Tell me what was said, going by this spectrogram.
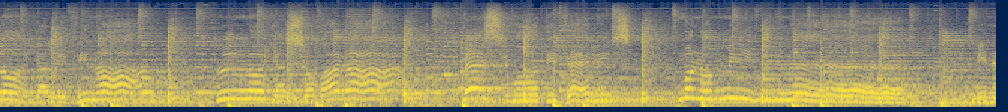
Λόγια αληθινά, λόγια σοβαρά. Πες μου ό,τι θέλεις, μόνο μείνε Μείνε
